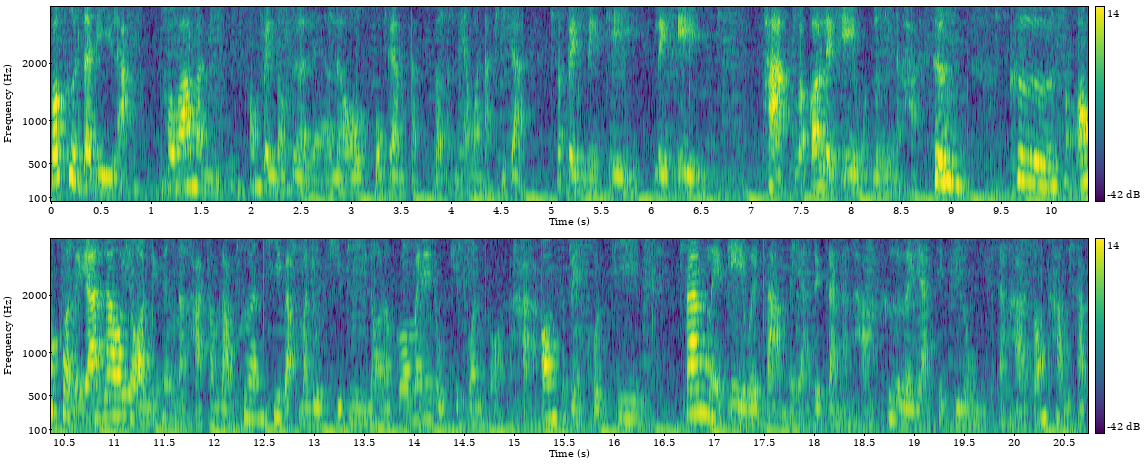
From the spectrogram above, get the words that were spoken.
ก็คือจะดีละเพราะว่ามันต้องเป็นต้องเดือนแล้ว แล้วโปรแกรมต่อจากเนี้ยวันอาทิตย์อะจะเป็นเลดเอเลดเอพักแล้วก็เลดเอหมดเลยนะคะ ซึ่ง คืออ้อมขออนุญาตเล่าย้อนนิดนึงนะคะสำหรับเพื่อนที่แบบมาดูคลิปนี้เนาะแล้วก็ไม่ได้ดูคลิปก่อนๆนะคะ อ้อมจะเป็นคนที่ตั้งเลท A ไว้ 3 ระยะด้วยกันนะคะ คือระยะ 10 กิโลเมตรนะคะ ต้องทำซับ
